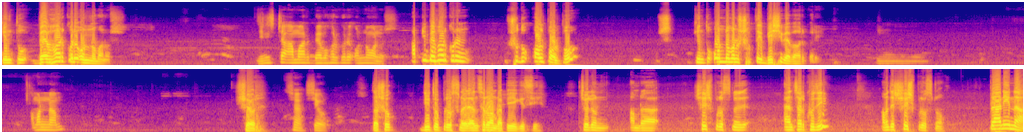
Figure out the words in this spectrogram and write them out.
কিন্তু ব্যবহার করে অন্য মানুষ? জিনিসটা আমার ব্যবহার করে অন্য মানুষ। আপনি ব্যবহার করেন শুধু অল্প অল্প কিন্তু অন্য মানুষ সব থেকে বেশি ব্যবহার করে। আমার নাম? শিওর হ্যাঁ শিওর দর্শক দ্বিতীয় প্রশ্নের অ্যান্সারও আমরা পেয়ে গেছি। চলুন আমরা শেষ প্রশ্নের অ্যান্সার খুঁজি। আমাদের শেষ প্রশ্ন প্রাণী না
